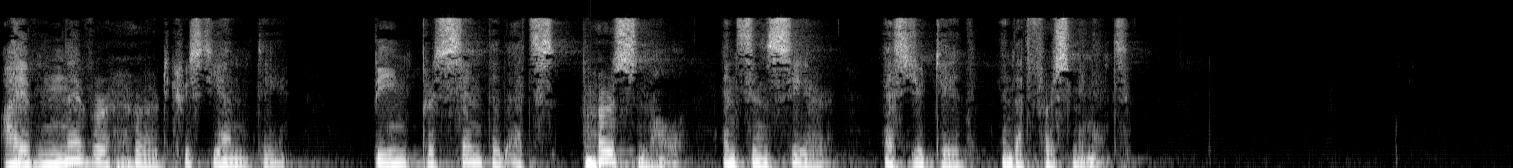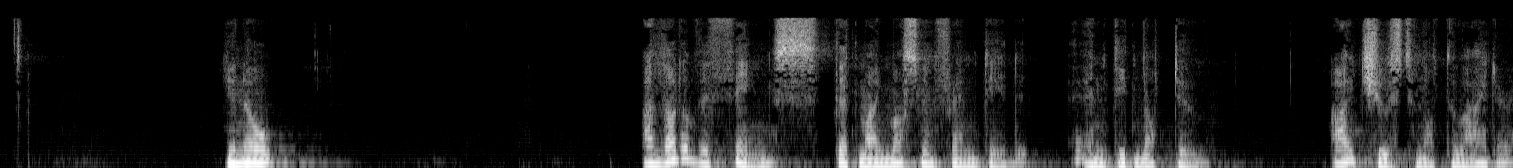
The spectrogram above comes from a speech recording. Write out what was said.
I have never heard Christianity being presented as personal and sincere as you did in that first minute. You know, a lot of the things that my Muslim friend did and did not do, I choose to not do either.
